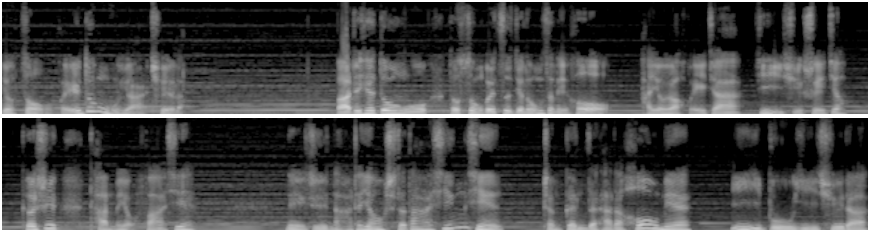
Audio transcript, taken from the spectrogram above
又走回动物园去了。把这些动物都送回自己笼子里后，他又要回家继续睡觉。可是他没有发现，那只拿着钥匙的大猩猩正跟在他的后面，亦步亦趋的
